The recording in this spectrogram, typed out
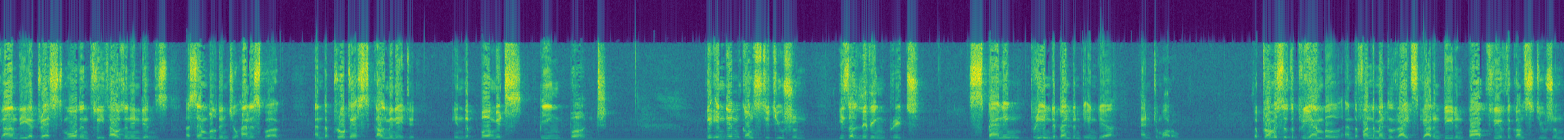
Gandhi addressed more than 3,000 Indians assembled in Johannesburg and the protest culminated in the permits being burnt. The Indian constitution is a living bridge spanning pre-independent India and tomorrow. The promise of the preamble and the fundamental rights guaranteed in Part 3 of the Constitution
